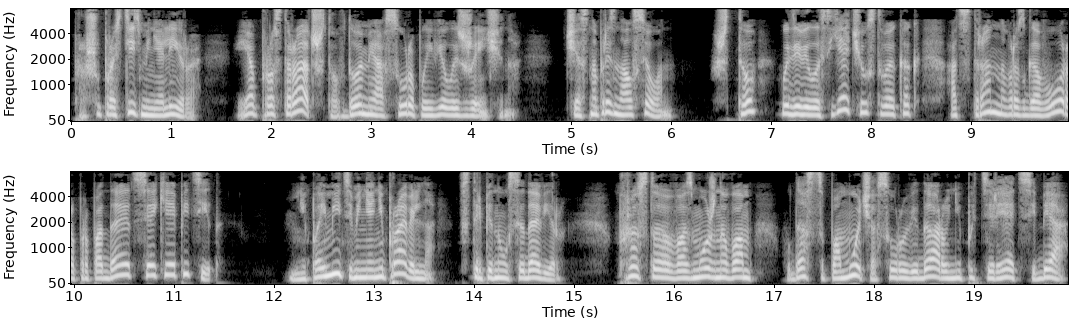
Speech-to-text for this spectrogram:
«Прошу простить меня, Лира. Я просто рад, что в доме Асура появилась женщина», — честно признался он. «Что?» — удивилась я, чувствуя, как от странного разговора пропадает всякий аппетит. «Не поймите меня неправильно», — встрепенулся Давир. «Просто, возможно, вам удастся помочь Асуру Видару не потерять себя.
